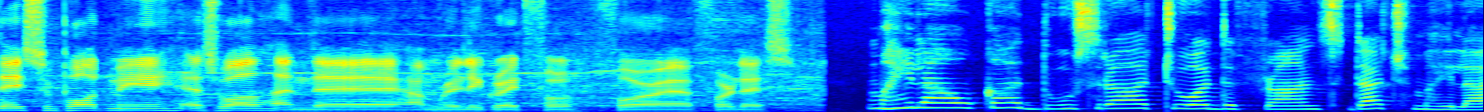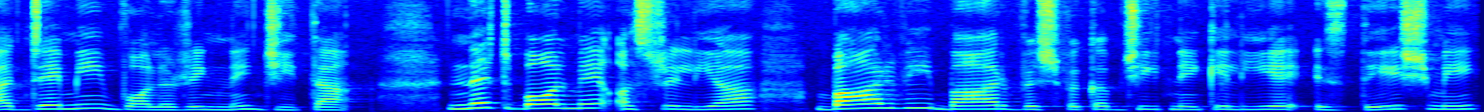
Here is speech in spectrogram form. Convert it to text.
they support me as well and uh, I'm really grateful for uh, for this. महिलाओं का दूसरा टूर de फ्रांस डच महिला डेमी वॉलरिंग ने जीता। नेटबॉल में ऑस्ट्रेलिया बारहवीं बार विश्व कप जीतने के लिए इस देश में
